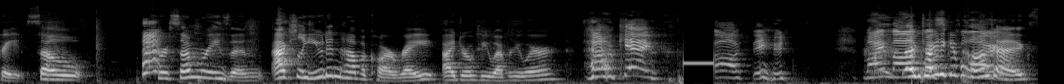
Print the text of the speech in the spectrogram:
Great. So, for some reason, actually, you didn't have a car, right? I drove you everywhere. okay. Oh, dude. My mom. I'm trying to give poor. context.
